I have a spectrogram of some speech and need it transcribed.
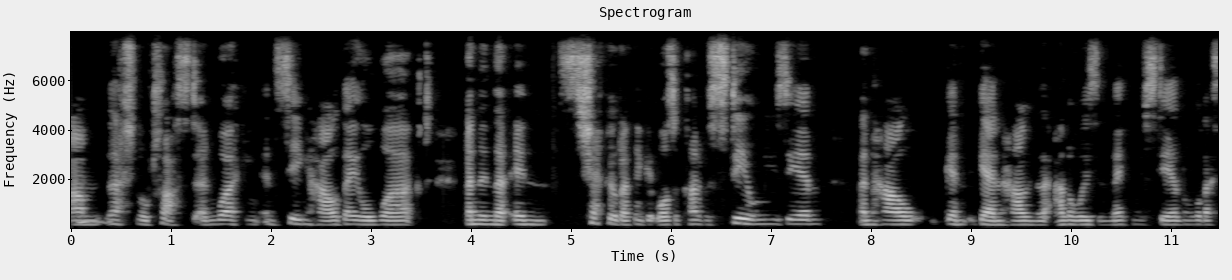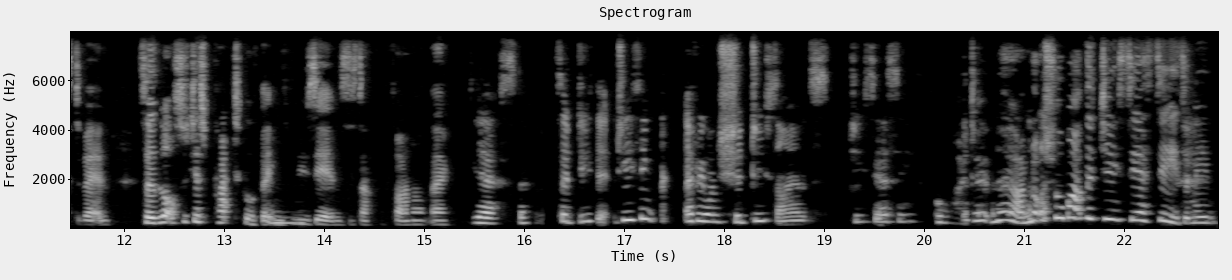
um, National Trust, and working and seeing how they all worked. And in the in Sheffield, I think it was a kind of a steel museum, and how again, again how you know, the alloys and making of steel and all the rest of it. And so lots of just practical things, Mm. museums and stuff are fun, aren't they? Yes, definitely. So do you th- do you think everyone should do science GCSE? Oh, I don't know. I'm not sure about the GCSEs. I mean,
